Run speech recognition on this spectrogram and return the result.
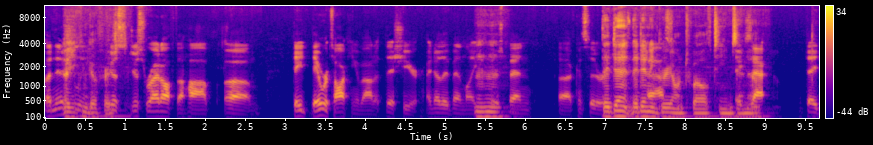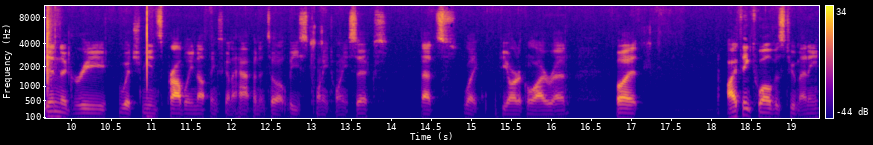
Initially, can go first. just just right off the hop, um, they they were talking about it this year. I know they've been like Mhm. there's been uh, consideration. they didn't they didn't agree on twelve teams. Exactly. know. They didn't agree, which means probably nothing's going to happen until at least 2026. That's like the article I read, but I think 12 is too many,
